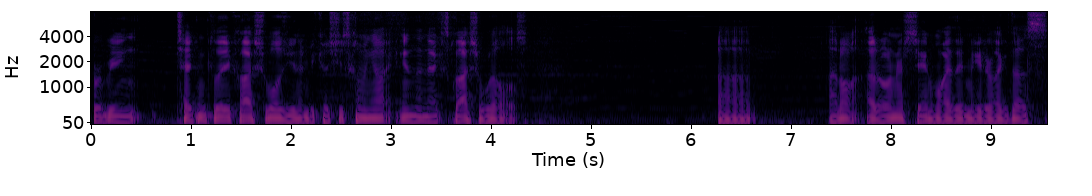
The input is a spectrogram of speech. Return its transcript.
For being technically a Clash of Wills unit because she's coming out in the next Clash of Wills. Uh, I don't I don't understand why they made her like this.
